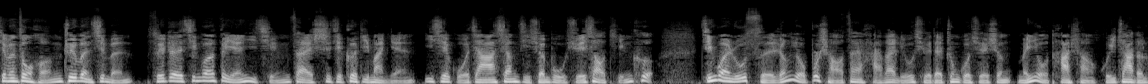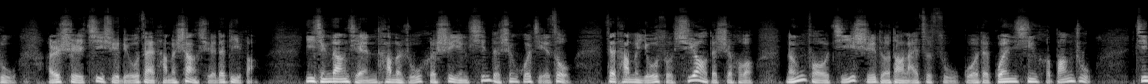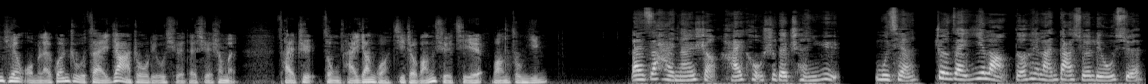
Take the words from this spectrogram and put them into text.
新闻纵横追问新闻：随着新冠肺炎疫情在世界各地蔓延，一些国家相继宣布学校停课。尽管如此，仍有不少在海外留学的中国学生没有踏上回家的路，而是继续留在他们上学的地方。疫情当前，他们如何适应新的生活节奏？在他们有所需要的时候，能否及时得到来自祖国的关心和帮助？今天我们来关注在亚洲留学的学生们。采制：总台央广记者王雪杰、王宗英。来自海南省海口市的陈玉，目前正在伊朗德黑兰大学留学。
